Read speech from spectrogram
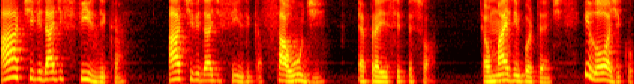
a atividade física, a atividade física, saúde, é para esse pessoal. É o mais importante. E lógico,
